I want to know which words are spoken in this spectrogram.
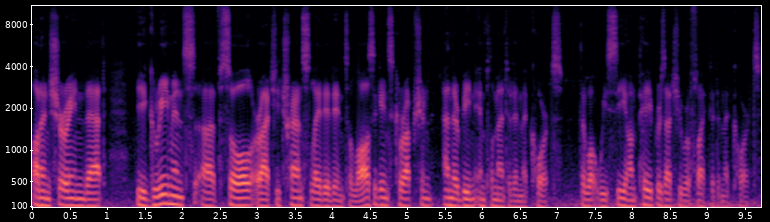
on ensuring that the agreements of Seoul are actually translated into laws against corruption and they're being implemented in the courts, that what we see on paper is actually reflected in the courts.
